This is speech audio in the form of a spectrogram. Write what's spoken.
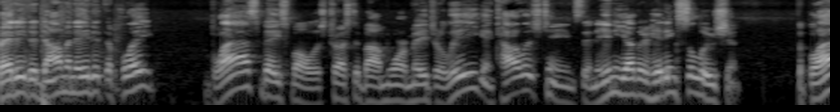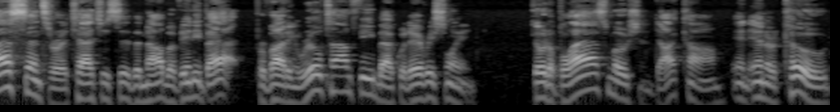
Ready to dominate at the plate? Blast Baseball is trusted by more major league and college teams than any other hitting solution. The Blast sensor attaches to the knob of any bat, providing real time feedback with every swing. Go to blastmotion.com and enter code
